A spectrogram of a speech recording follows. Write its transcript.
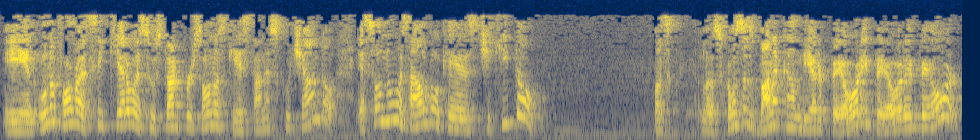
Y en una forma sí quiero asustar personas que están escuchando. Eso no es algo que es chiquito. Las, cosas van a cambiar peor y peor y peor.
